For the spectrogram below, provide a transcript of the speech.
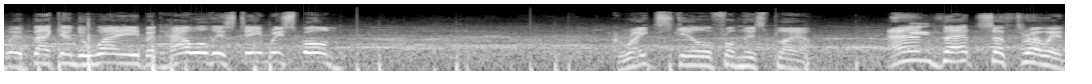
And we're back underway, but how will this team respond? Great skill from this player. And that's a throw-in.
